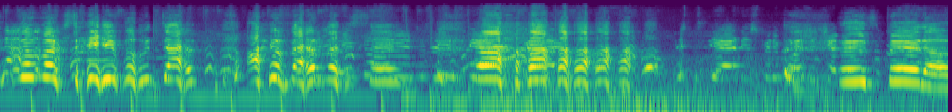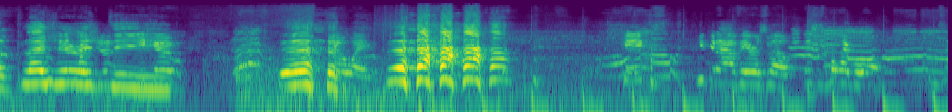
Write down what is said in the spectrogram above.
the most evil death I have ever seen. This is the end. This is the end. It's been a pleasure, gentlemen. it's been a pleasure Pleasure. indeed. Go away. Kings, you get out of here as well. This is my war. This is.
